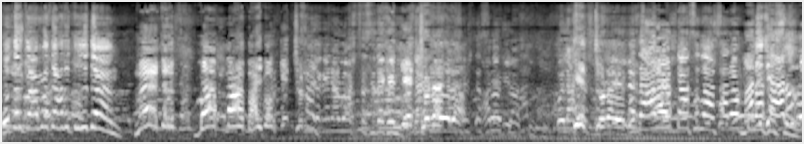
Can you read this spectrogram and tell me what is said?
ওদেরকে আমাদের হাতে তুলে দেন। না এদের বাপ মা ভাই বোন কিচ্ছু নাই। দেখেন কিচ্ছু নাই। কিচ্ছু নাই। এদের আরও একটা আছে লাশ, আরও একটা মানে যে আরও র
